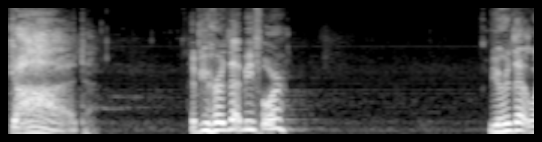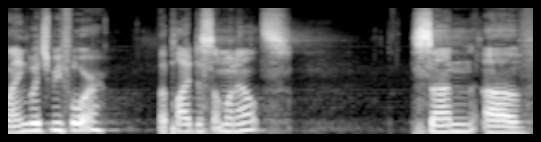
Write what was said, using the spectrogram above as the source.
God. Have you heard that before? Have you heard that language before applied to someone else? Son of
